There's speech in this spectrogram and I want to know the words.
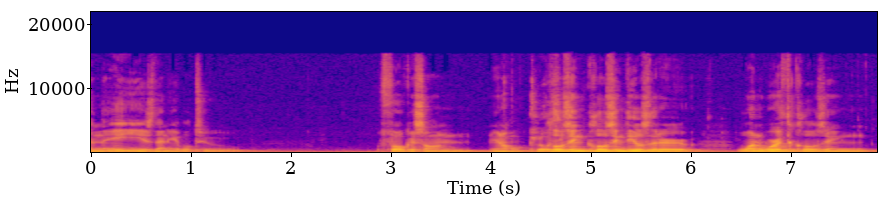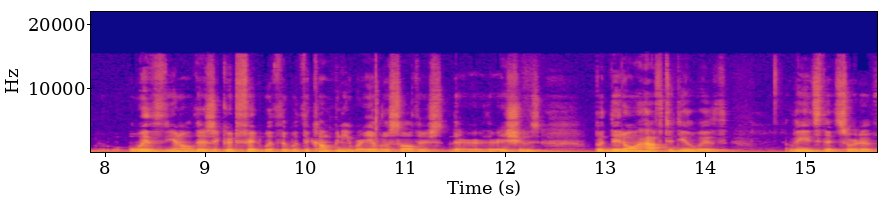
and the AE is then able to focus on you know Closing. closing closing deals that are one worth closing with you know there's a good fit with the with the company we're able to solve their their their issues but they don't have to deal with leads that sort of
